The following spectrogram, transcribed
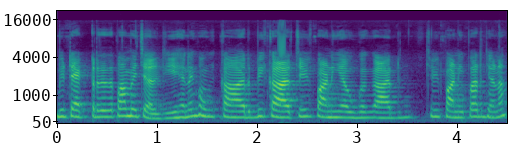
ਵੀ ਟਰੈਕਟਰ ਤੇ ਤਾਂ ਭਾਵੇਂ ਚੱਲ ਜੀਏ ਹੈ ਨਾ ਕਿਉਂਕਿ ਕਾਰ ਵੀ, ਕਾਰ 'ਚ ਵੀ ਪਾਣੀ ਆਊਗਾ, ਕਾਰ 'ਚ ਵੀ ਪਾਣੀ ਭਰ ਜਾਣਾ।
